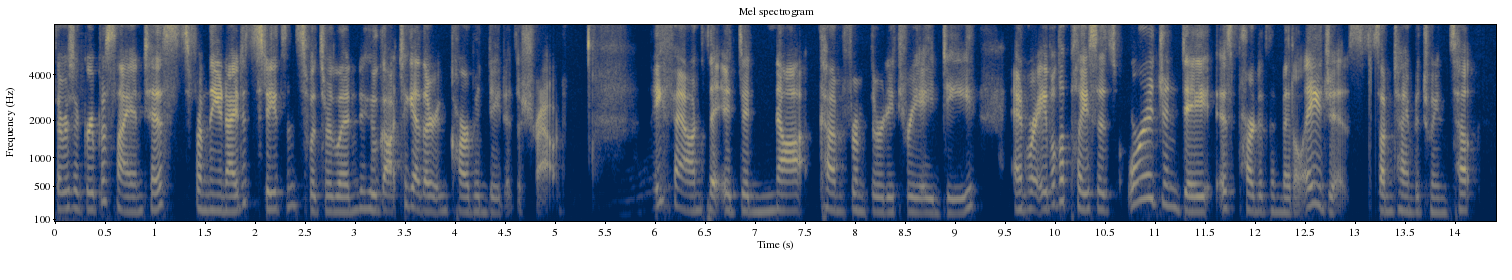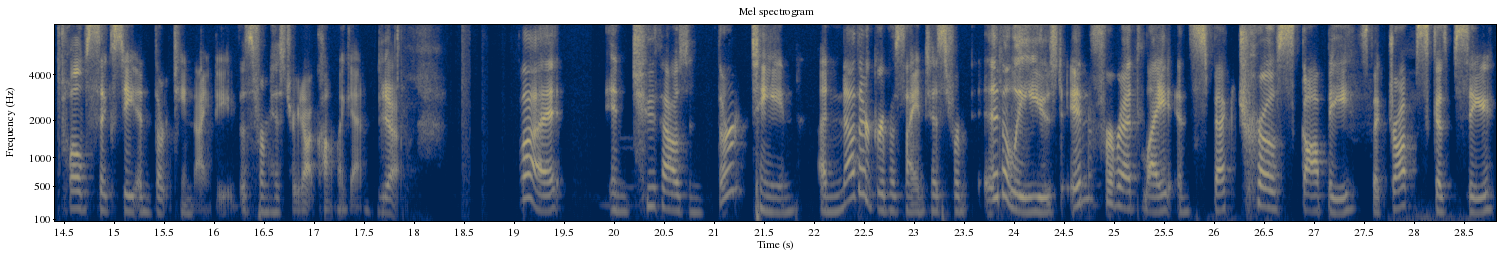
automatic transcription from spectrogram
there was a group of scientists from the United States and Switzerland who got together and carbon dated the shroud. They found that it did not come from 33 AD and were able to place its origin date as part of the Middle Ages, sometime between 1260 and 1390. This is from history.com again. Yeah. But in 2013, another group of scientists from Italy used infrared light and spectroscopy, spectroscopy,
